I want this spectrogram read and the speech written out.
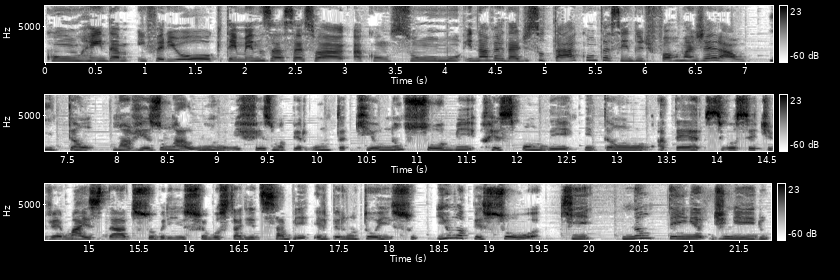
com renda inferior, que tem menos acesso a, a consumo, e na verdade isso está acontecendo de forma geral. Então, uma vez um aluno me fez uma pergunta que eu não soube responder. Então, até se você tiver mais dados sobre isso, eu gostaria de saber. Ele perguntou isso. E uma pessoa que não tenha dinheiro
